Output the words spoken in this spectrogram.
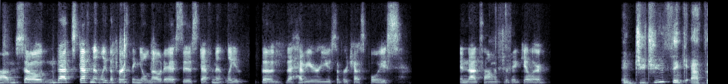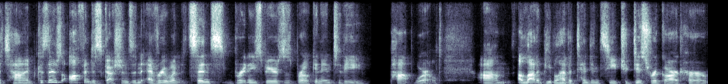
Um, so that's definitely the first thing you'll notice is definitely the the heavier use of her chest voice in that song in particular. And did you think at the time, because there's often discussions and everyone, since Britney Spears has broken into the pop world, um, a lot of people have a tendency to disregard her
